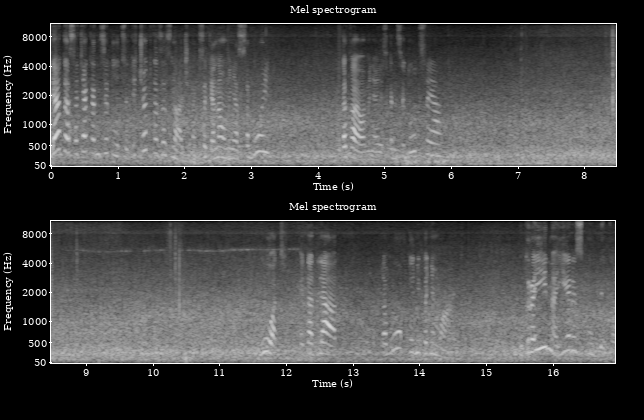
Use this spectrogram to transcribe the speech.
Пятая статья Конституции, где четко зазначено. Кстати, она у меня с собой. Вот такая у меня есть Конституция. Вот, это для того, кто не понимает. Украина є республика.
